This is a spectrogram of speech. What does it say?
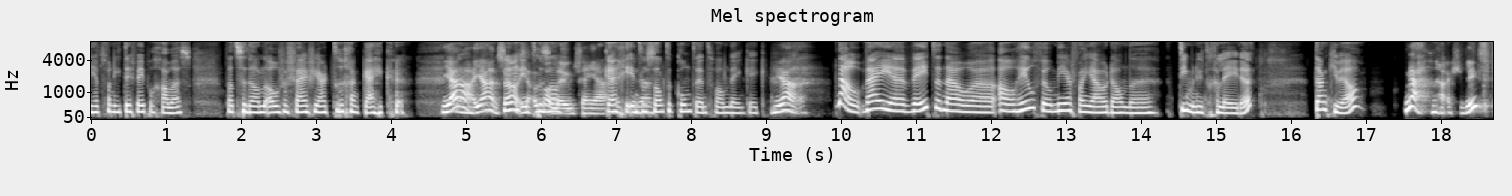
Je hebt van die tv-programma's. Dat ze dan over vijf jaar terug gaan kijken. Ja, ja, dat zou ook wel leuk zijn. Ja. Krijg je interessante content van, denk ik. Ja. Nou, wij uh, weten nou uh, al heel veel meer van jou dan uh, tien minuten geleden. Dankjewel. Ja, nou, alsjeblieft.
